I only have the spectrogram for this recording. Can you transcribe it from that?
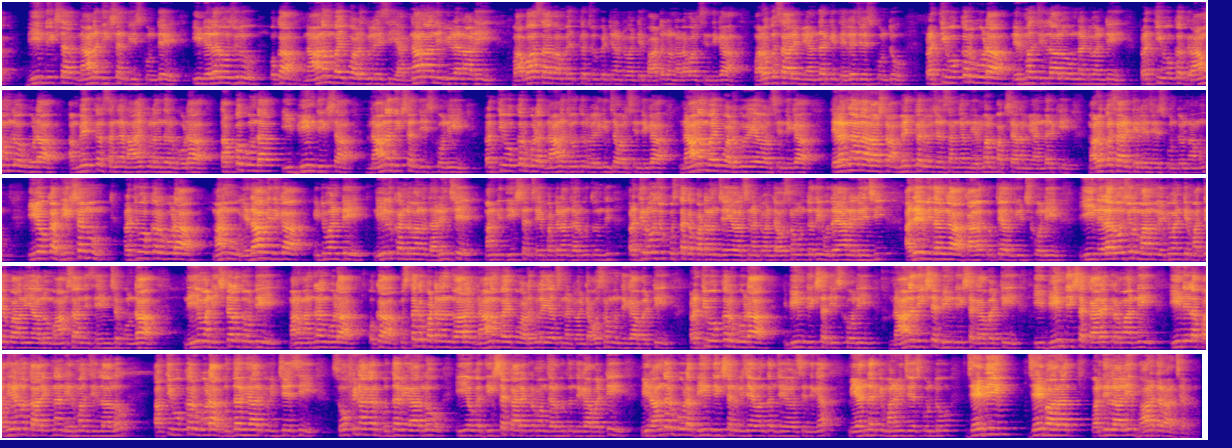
భీమ్ దీక్ష జ్ఞాన దీక్షను తీసుకుంటే ఈ నెల రోజులు ఒక జ్ఞానం వైపు అడుగులేసి అజ్ఞానాన్ని వీడనాడి బాబాసాహెబ్ అంబేద్కర్ చూపెట్టినటువంటి బాటలో నడవలసిందిగా మరొకసారి మీ అందరికీ తెలియజేసుకుంటూ ప్రతి ఒక్కరు కూడా నిర్మల్ జిల్లాలో ఉన్నటువంటి ప్రతి ఒక్క గ్రామంలో కూడా అంబేద్కర్ సంఘ నాయకులందరూ కూడా తప్పకుండా ఈ భీమ్ దీక్ష జ్ఞాన దీక్షను తీసుకొని ప్రతి ఒక్కరు కూడా జ్ఞాన జ్యోతులు వెలిగించవలసిందిగా జ్ఞానం వైపు అడుగు వేయవలసిందిగా తెలంగాణ రాష్ట్ర అంబేద్కర్ యువజన సంఘం నిర్మల్ పక్షాన మీ అందరికీ మరొకసారి తెలియజేసుకుంటున్నాము. ఈ యొక్క దీక్షను ప్రతి ఒక్కరు కూడా మనము యథావిధిగా ఇటువంటి నీళ్ళు కండువను ధరించి మనం ఈ దీక్ష చేపట్టడం జరుగుతుంది. ప్రతిరోజు పుస్తక పఠనం చేయవలసినటువంటి అవసరం ఉంటుంది. ఉదయాన్నే లేచి అదే విధంగా కాలకృత్యాలు తీర్చుకొని ఈ నెల రోజులు మనం ఎటువంటి మద్యపానీయాలు మాంసాన్ని సేవించకుండా నియమ నిష్టలతోటి మనం అందరం కూడా ఒక పుస్తక పఠనం ద్వారా జ్ఞానం వైపు అడుగులేయాల్సినటువంటి అవసరం ఉంది కాబట్టి ప్రతి ఒక్కరు కూడా భీమ్ దీక్ష తీసుకొని జ్ఞాన దీక్ష భీమ్ దీక్ష కాబట్టి ఈ భీమ్ దీక్ష కార్యక్రమాన్ని ఈ నెల పదిహేనో తారీఖున నిర్మల్ జిల్లాలో ప్రతి ఒక్కరు కూడా బుద్ధ విహార్కు విచ్చేసి సోఫీనగర్ బుద్ధ విహార్లో ఈ యొక్క దీక్ష కార్యక్రమం జరుగుతుంది కాబట్టి మీరందరూ కూడా భీమ్ దీక్షను విజయవంతం చేయవలసిందిగా మీ అందరికీ మనవి చేసుకుంటూ జై భీమ్ జై భారత్ వర్ధిల్లాలి భారత రాజ్యాంగం.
